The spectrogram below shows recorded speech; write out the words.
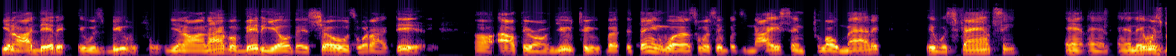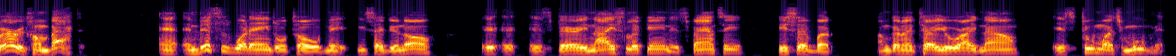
you know, I did it. It was beautiful, you know, and I have a video that shows what I did uh, out there on YouTube. But the thing was, was it was nice and flowmatic. It was fancy and, and, and it was very combative. And, and this is what Angel told me. He said, you know, it, it, it's very nice looking. It's fancy. He said, but I'm going to tell you right now, it's too much movement.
